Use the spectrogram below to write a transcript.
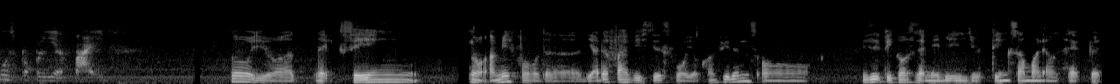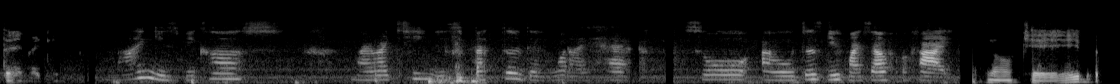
Most probably a five. So you are like saying no, I mean for the the other five is just for your confidence or is it because that maybe you think someone else had better handwriting? Mine is because my writing is better than what I have. So I will just give myself a five. Okay, but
